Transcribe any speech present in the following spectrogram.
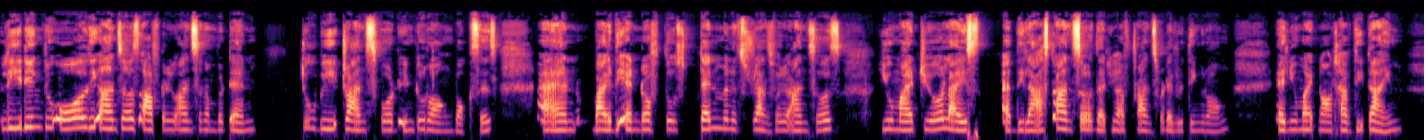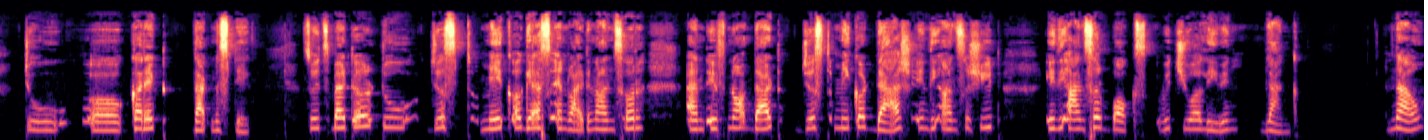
leading to all the answers after your answer number 10 to be transferred into wrong boxes and by the end of those 10 minutes to transfer your answers you might realize at the last answer that you have transferred everything wrong and you might not have the time to uh, correct that mistake. So it's better to just make a guess and write an answer. And if not that just make a dash in the answer sheet in the answer box which you are leaving blank. Now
